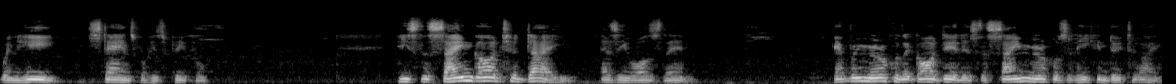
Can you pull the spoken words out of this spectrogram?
when he stands for his people. He's the same God today as he was then. Every miracle that God did is the same miracles that he can do today.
